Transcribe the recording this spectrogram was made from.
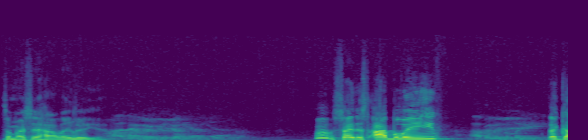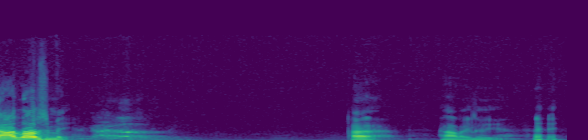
Somebody say hallelujah. Hallelujah. Woo, say this I believe I believe that God loves me. God loves me. Ah, hallelujah.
